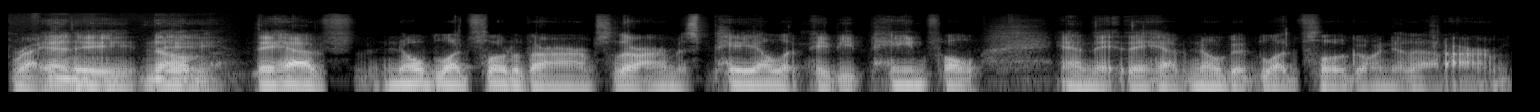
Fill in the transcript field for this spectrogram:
right. And they, numb. They, they have no blood flow to their arm, so their arm is pale, it may be painful, and they, they have no good blood flow going to that arm.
